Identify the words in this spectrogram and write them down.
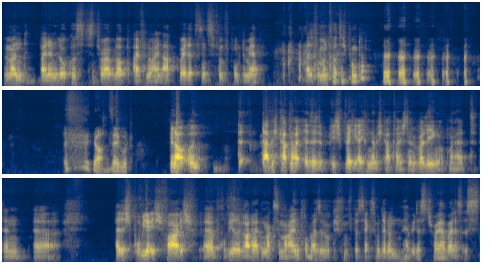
Wenn man bei einem Locust Destroyer Blob einfach nur einen upgradet, sind es 5 Punkte mehr. Also 45 Punkte. ja, sehr gut. Genau, und da, da habe ich gerade noch, also ich, wenn ich ehrlich bin, habe ich gerade noch echt überlegen, ob man halt dann, äh, also ich probiere, ich fahre, ich äh, probiere gerade halt einen maximalen Trupp, also wirklich 5 bis 6 Modelle und einen Heavy Destroyer, weil das ist,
